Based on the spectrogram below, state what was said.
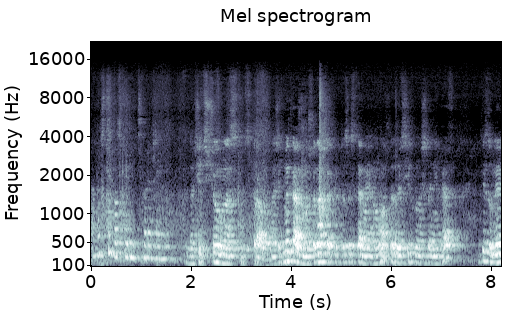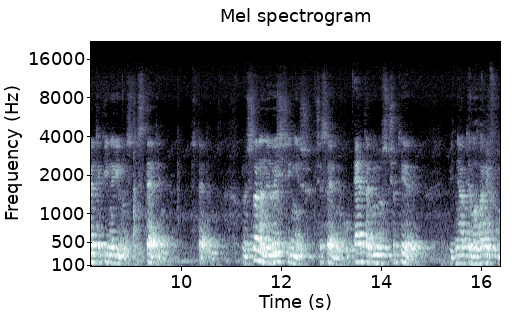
А можете повторить выражение? Значить, що в нас тут справа? Значить, ми кажемо, що наша криптосистема є гоморфна для всіх членів F, які заявляють такі нерівності. Степінь. Степінь. ну, члена не вищий, ніж в чисельнику eta мінус 4 відняти логарифм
